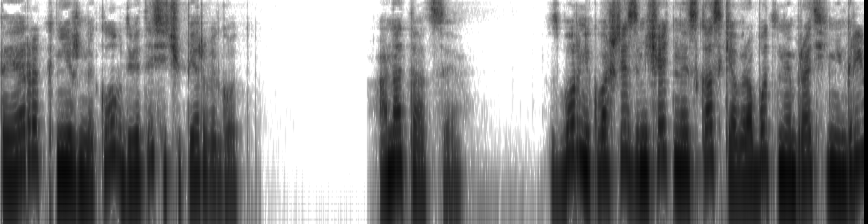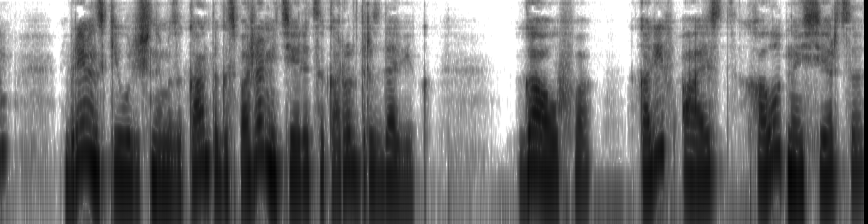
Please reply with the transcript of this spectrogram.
Терра. Книжный клуб. 2001 год. Аннотация. В сборник вошли замечательные сказки, обработанные братьями Гримм, бременские уличные музыканты, госпожа Метелица, король Дроздовик, Гауфа, Калиф Аист, Холодное сердце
